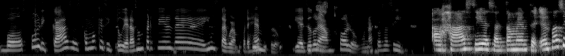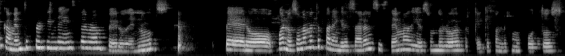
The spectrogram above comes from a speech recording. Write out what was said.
vos publicás, es como que si tuvieras un perfil de Instagram, por ejemplo, y ellos le dan follow, una cosa así. Ajá, sí, exactamente. Es básicamente un perfil de Instagram, pero de nudes. Pero bueno, solamente para ingresar al sistema y es un dolor porque hay que poner como fotos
